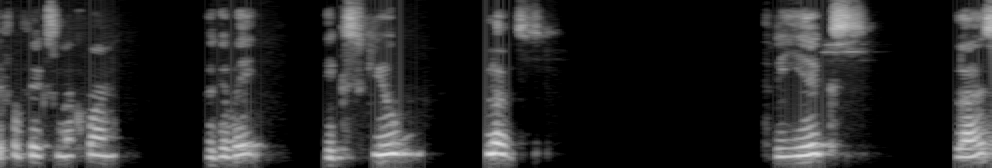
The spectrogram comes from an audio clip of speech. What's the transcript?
એફ ઓફ એક્સ લખવાનું. તો કે ભાઈ X cube plus three X plus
